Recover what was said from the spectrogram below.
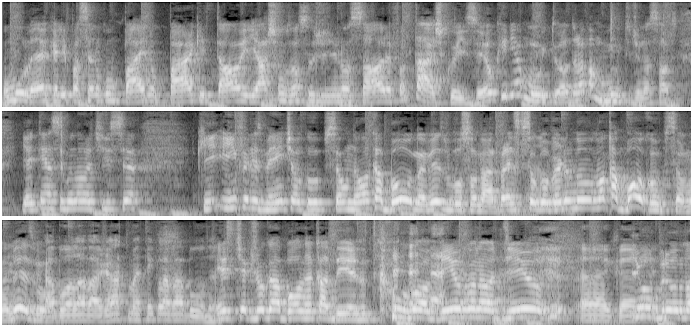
um moleque ali passando com o pai no parque e tal, e acha uns ossos de dinossauro, é fantástico isso. Eu queria muito, eu adorava muito dinossauros. E aí tem a segunda notícia que infelizmente a corrupção não acabou, não é mesmo, Bolsonaro? Parece que seu governo não, não, acabou a corrupção, não é mesmo? Acabou a Lava Jato, mas tem que lavar a bunda. Esse tinha que jogar a bola na cadeira, junto com o Robinho, o Ronaldinho Ai, e o Bruno,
